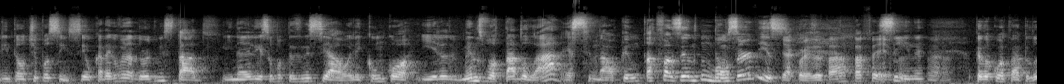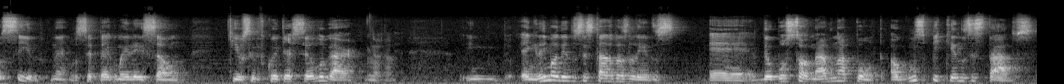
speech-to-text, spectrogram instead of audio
Então, tipo assim, se o cara é governador de um estado e na eleição para presidencial ele concorre e ele é menos votado lá, é sinal que ele não tá fazendo um bom serviço. E a coisa tá, tá feia. Sim, né? Aham. Pelo contrário, pelo Ciro, né? Você pega uma eleição que o Ciro ficou em terceiro lugar. Aham. Em, em grande maioria dos estados brasileiros é, deu Bolsonaro na ponta. Alguns pequenos estados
